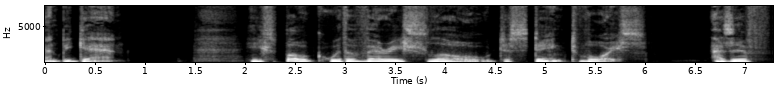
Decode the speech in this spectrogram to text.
and began. He spoke with a very slow, distinct voice, as if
